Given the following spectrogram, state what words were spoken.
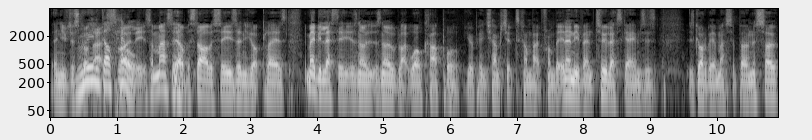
then you've just got Really that does slightly. help. It's a massive help at the start of the season. You've got players. It may be less. There's no there's no like World Cup or European Championship to come back from. But in any event, two less games is has got to be a massive bonus. So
